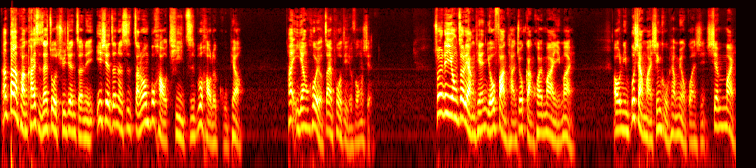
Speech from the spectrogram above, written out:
那大盘开始在做区间整理，一些真的是展望不好、体质不好的股票，它一样会有再破底的风险，所以利用这两天有反弹就赶快卖一卖，哦，你不想买新股票没有关系，先卖，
